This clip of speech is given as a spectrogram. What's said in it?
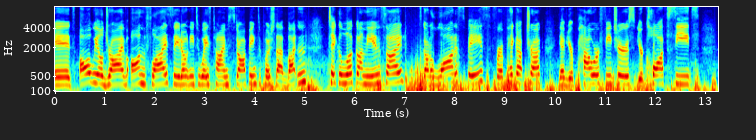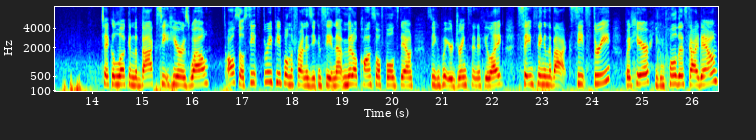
It's all-wheel drive on the fly so you don't need to waste time stopping to push that button. Take a look on the inside. It's got a lot of space for a pickup truck. You have your power features, your cloth seats. Take a look in the back seat here as well. Also seats three people in the front as you can see and that middle console folds down so you can put your drinks in if you like. Same thing in the back. Seats three, but here you can pull this guy down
